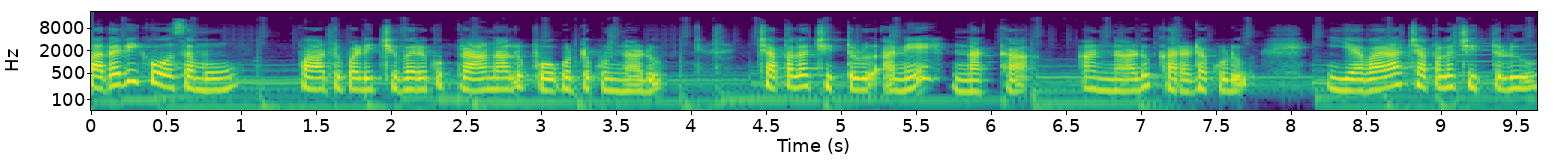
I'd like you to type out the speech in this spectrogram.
పదవి కోసము పాటుపడి చివరకు ప్రాణాలు పోగొట్టుకున్నాడు. చపల చిత్తుడు అనే నక్క. అన్నాడు కరటకుడు. ఎవరా చపల చిత్తుడు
